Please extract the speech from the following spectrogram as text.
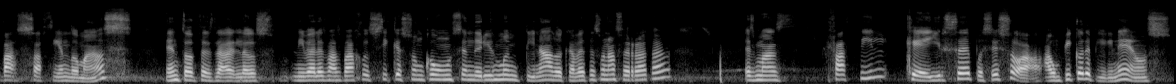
vas haciendo más. Entonces, la- los niveles más bajos sí que son como un senderismo empinado, que a veces una ferrata es más fácil que irse, pues eso, a, a un pico de Pirineos.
